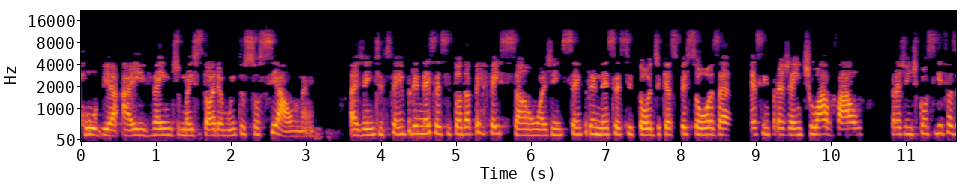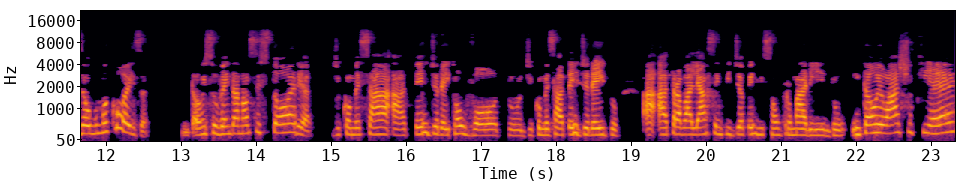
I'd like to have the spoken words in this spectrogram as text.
Rúbia, aí vem de uma história muito social, né? A gente sempre necessitou da perfeição, a gente sempre necessitou de que as pessoas dessem pra gente o aval para a gente conseguir fazer alguma coisa. Então, isso vem da nossa história, de começar a ter direito ao voto, de começar a ter direito a, a trabalhar sem pedir a permissão para o marido. Então, eu acho que é,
